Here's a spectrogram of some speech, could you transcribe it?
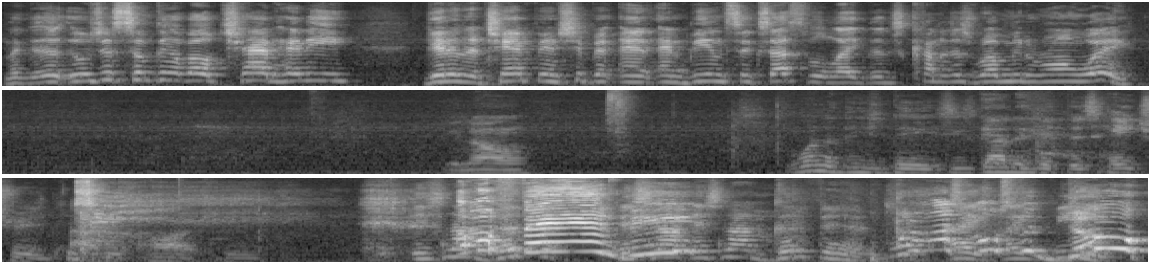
Like it it was just something about Chad Henne getting a championship and, and, and being successful. Like it just kind of just rubbed me the wrong way. You know, One of these days, he's got to get this hatred out of his heart, dude. It's not I'm a good for- fan, it's B. Not, it's not good for him. What am I supposed to B, do?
